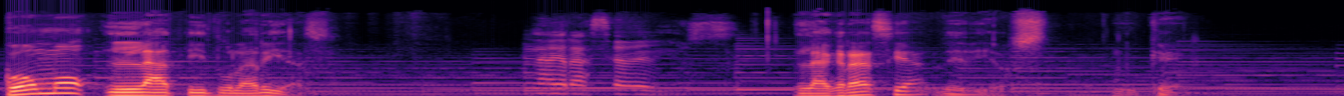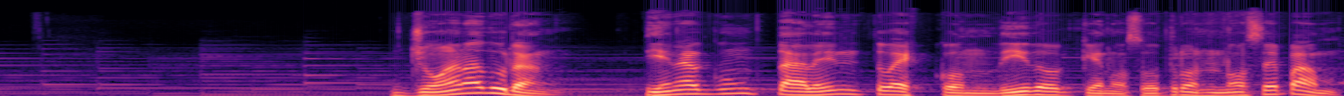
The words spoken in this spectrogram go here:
¿cómo la titularías? La gracia de Dios. La gracia de Dios. Ok. Joana Durán, ¿tiene algún talento escondido que nosotros no sepamos?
